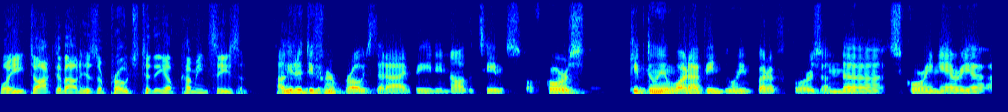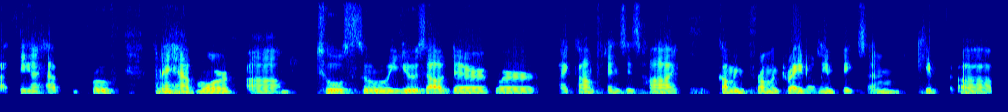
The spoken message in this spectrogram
well, he talked about his approach to the upcoming season. A little different approach that I've been in other teams. Of course, keep doing what I've been doing. But of course, on the scoring area, I think I have improved and I have more um, tools to use out there where my confidence is high coming from a great Olympics and keep uh,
